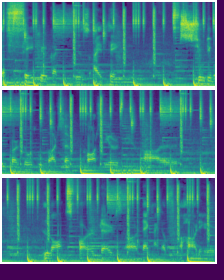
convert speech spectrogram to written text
the fade haircut is i think suitable for those who got some corsair or locks or dreads or that kind of hard hair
